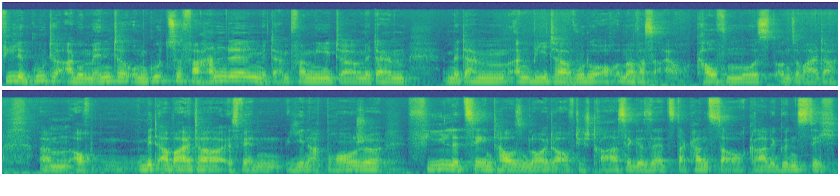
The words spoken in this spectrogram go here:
viele gute Argumente, um gut zu verhandeln mit deinem Vermieter, mit deinem, mit deinem Anbieter, wo du auch immer was kaufen musst und so weiter. Ähm, auch Mitarbeiter, es werden je nach Branche viele 10.000 Leute auf die Straße gesetzt. Da kannst du auch gerade günstig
